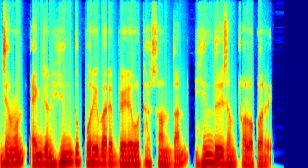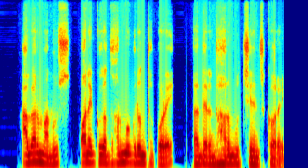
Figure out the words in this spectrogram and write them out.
যেমন একজন হিন্দু পরিবারে বেড়ে ওঠা সন্তান হিন্দুইজম ফলো করে। আবার মানুষ অনেকগুলো ধর্মগ্রন্থ পড়ে, তাদের ধর্ম চেঞ্জ করে।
